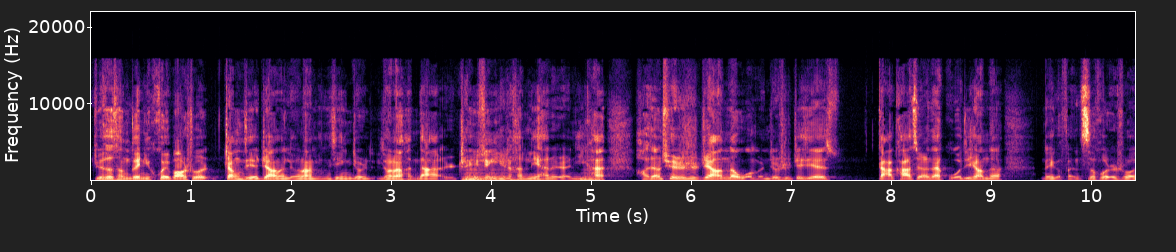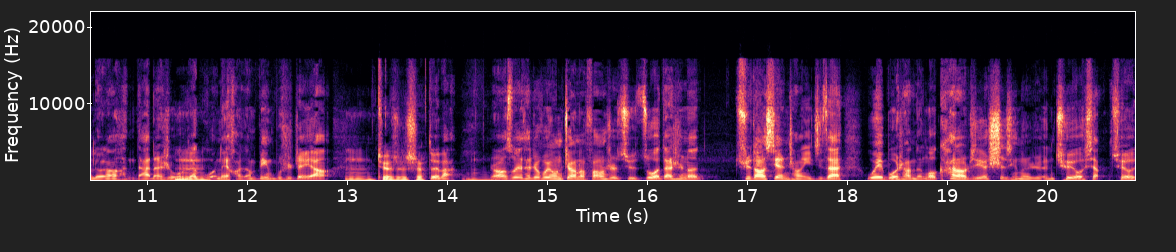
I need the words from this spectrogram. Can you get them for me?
决策层给你汇报说，张杰这样的流量明星就是流量很大，陈奕迅也是很厉害的人。你看，好像确实是这样。那我们就是这些大咖，虽然在国际上的那个粉丝或者说流量很大，但是我们在嗯国内好像并不是这样。嗯，确实是。对吧？嗯然后所以他就会用这样的方式去做，但是呢，去到现场以及在微博上能够看到这些事情的人，却又相却又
